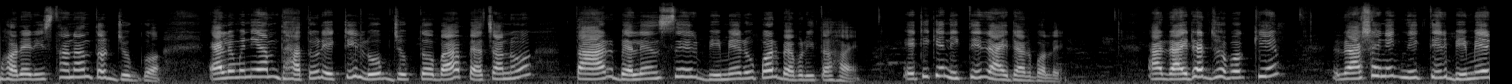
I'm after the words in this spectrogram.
ভরের স্থানান্তরযোগ্য অ্যালুমিনিয়াম ধাতুর একটি লুপযুক্ত বা পেঁচানো তার ব্যালেন্সের বিমের উপর ব্যবহৃত হয়। এটিকে নিক্তির রাইডার বলে। আর রাইডার ধ্রুবক কি? রাসায়নিক নিক্তির বিমের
